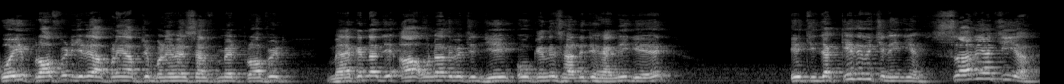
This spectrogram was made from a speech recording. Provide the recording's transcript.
ਕੋਈ ਪ੍ਰੋਫਿਟ ਜਿਹੜੇ ਆਪਣੇ ਆਪ 'ਚ ਬਣੇ ਹੋਏ ਸੈਲਫ ਮੇਡ ਪ੍ਰੋਫਿਟ ਮੈਂ ਕਹਿੰਦਾ ਜੇ ਆ ਉਹਨਾਂ ਦੇ ਵਿੱਚ ਜੇ ਉਹ ਕਹਿੰਦੇ ਸਾਡੇ 'ਚ ਹੈ ਨਹੀਂ ਗਏ ਇਹ ਚੀਜ਼ਾਂ ਕਿਹਦੇ ਵਿੱਚ ਨਹੀਂ ਗੀਆਂ ਸਾਰਿਆਂ 'ਚ ਹੀ ਆ।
